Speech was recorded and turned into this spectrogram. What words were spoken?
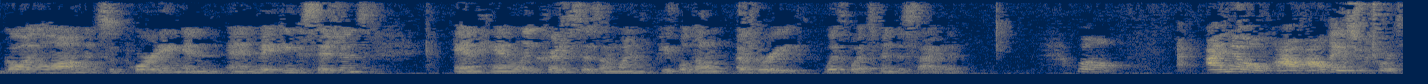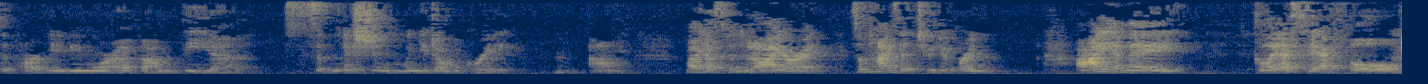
going along and supporting and, and making decisions and handling criticism when people don't agree with what's been decided. Well, I know I'll, I'll answer towards the part maybe more of um, the uh, submission when you don't agree. Um, my husband and I are at sometimes at two different. I am a glass half full.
